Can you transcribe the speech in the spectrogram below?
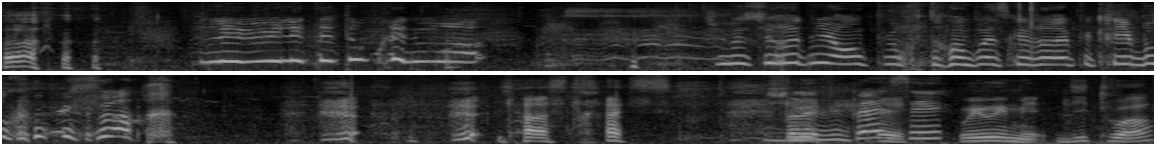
Je l'ai vu, il était tout près de moi. Je me suis retenue en pourtant parce que j'aurais pu crier beaucoup plus fort. Il y a un stress. Je l'ai vu passer. eh, oui, oui, mais dis-toi,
